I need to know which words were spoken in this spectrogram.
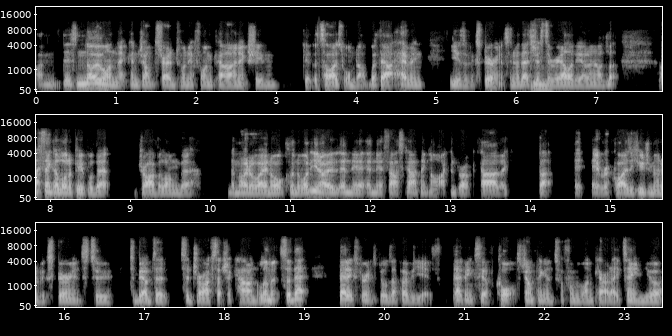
um, there's no one that can jump straight into an F1 car and actually even get the tires warmed up without having years of experience. You know, that's just mm. the reality. I don't know. I think a lot of people that drive along the the motorway in Auckland or what you know in their in their fast car think, oh, I can drive a car, like, but it, it requires a huge amount of experience to to be able to to drive such a car on the limit. So that that experience builds up over years. That being said, of course, jumping into a Formula One car at 18, you're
